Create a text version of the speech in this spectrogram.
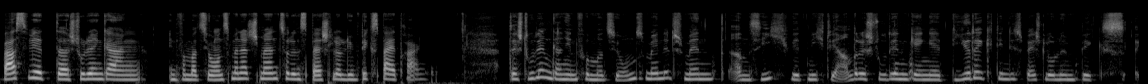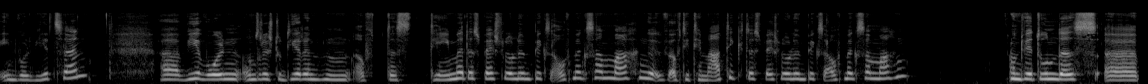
Was wird der Studiengang Informationsmanagement zu den Special Olympics beitragen? Der Studiengang Informationsmanagement an sich wird nicht wie andere Studiengänge direkt in die Special Olympics involviert sein. Äh, wir wollen unsere Studierenden auf das Thema der Special Olympics aufmerksam machen, auf die Thematik der Special Olympics aufmerksam machen. Und wir tun das äh,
